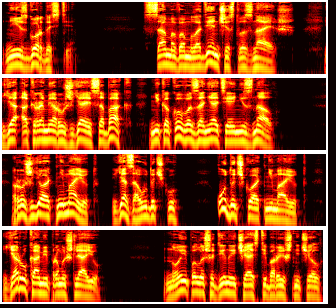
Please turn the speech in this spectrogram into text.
не из гордости. С самого младенчества знаешь, я, окромя ружья и собак, никакого занятия не знал. Ружье отнимают, я за удочку. Удочку отнимают, я руками промышляю. Ну и по лошадиной части барышничал,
